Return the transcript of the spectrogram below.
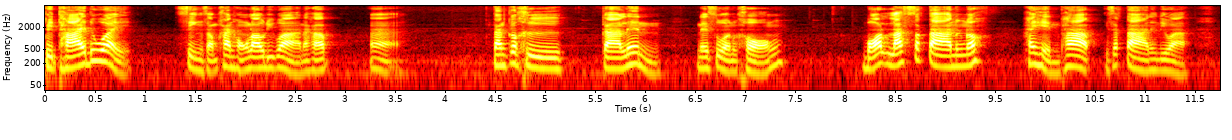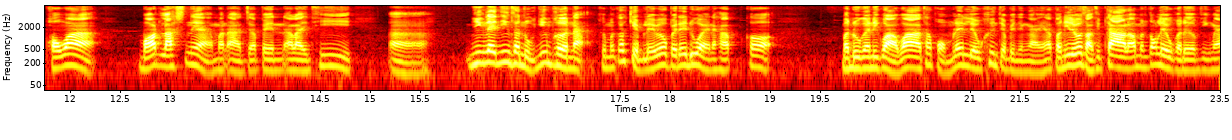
ปิดท้ายด้วยสิ่งสำคัญของเราดีกว่านะครับ อ่า นั่นก็คือการเล่น ในส่วนของบอสลัสสักตาหนึ่งเนาะให้เห็นภาพอีกสักตาหนึ่งดีกว่า เพราะว่าบอสลัชเนี่ยมันอาจจะเป็นอะไรที่อ่อยิ่งเล่นยิ่งสนุกยิ่งเพลินอะคือมันก็เก็บเลเวลไปได้ด้วยนะครับ ก็มาดูกันดีกว่าว่าถ้าผมเล่นเร็วขึ้นจะเป็นยังไงนะตอนนี้เลเวล39แล้วมันต้องเร็วกว่าเดิมจริงไหม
